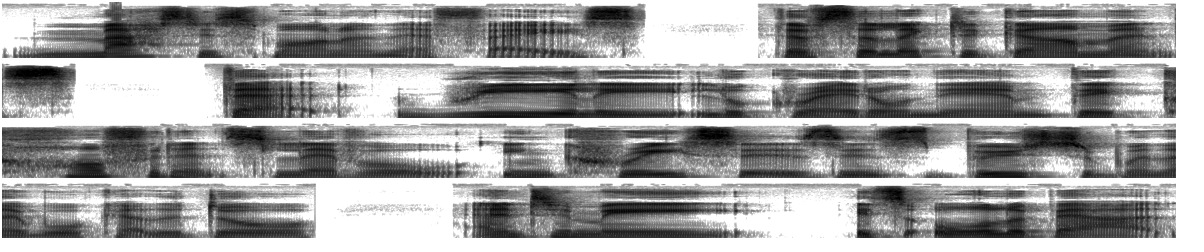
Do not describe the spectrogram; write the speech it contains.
massive smile on their face, they've selected garments that really look great on them. Their confidence level increases, is boosted when they walk out the door. And to me, it's all about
